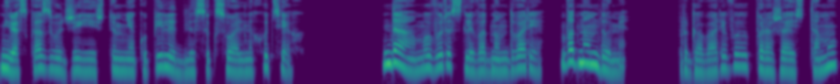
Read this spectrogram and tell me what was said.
Не рассказывать же ей, что меня купили для сексуальных утех. «Да, мы выросли в одном дворе, в одном доме». Проговариваю, поражаясь тому,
